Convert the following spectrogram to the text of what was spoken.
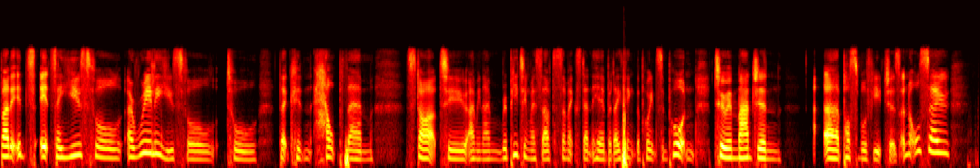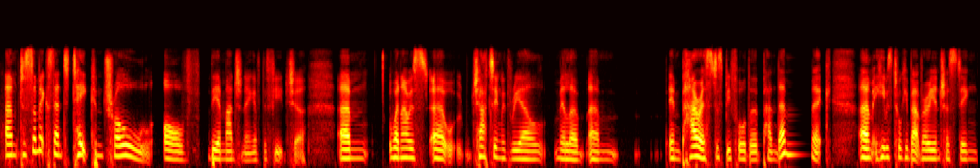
but it's it's a useful, a really useful tool that can help them start to. I mean, I'm repeating myself to some extent here, but I think the point's important to imagine uh, possible futures and also. Um, to some extent, to take control of the imagining of the future. Um, when I was uh, chatting with Riel Miller um, in Paris just before the pandemic, um, he was talking about very interesting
